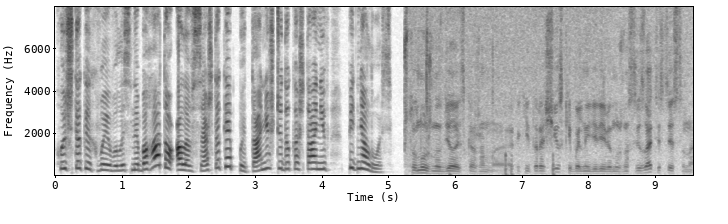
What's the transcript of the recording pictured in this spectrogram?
Хоч таких виявилось небагато, але все ж таки питання щодо каштанів піднялось. Что нужно делать, скажем, э, какие-то расчистки, больные деревья нужно срезать, естественно.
